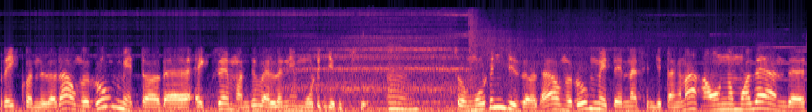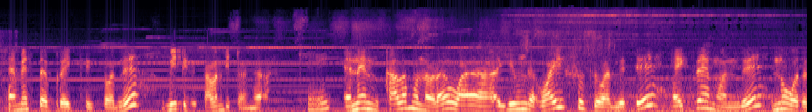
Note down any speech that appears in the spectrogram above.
பிரேக் வந்ததோட அவங்க ரூம்மேட்டோட எக்ஸாம் வந்து வெள்ளனே முடிஞ்சிருச்சு. ஸோ முடிஞ்சதோட அவங்க ரூம்மேட் என்ன செஞ்சிட்டாங்கன்னா அவங்க முத அந்த செமஸ்டர் பிரேக்குக்கு வந்து வீட்டுக்கு கிளம்பிட்டாங்க. தென் கிளம்புனோட வ- இவங்க ஒய்ஃபுக்கு வந்துட்டு எக்ஸாம் வந்து இன்னும் ஒரு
